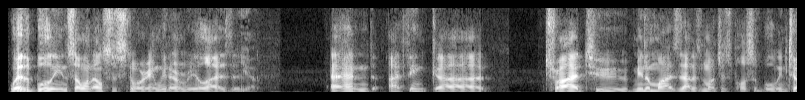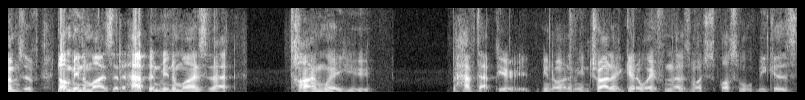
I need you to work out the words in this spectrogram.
we're the bully in someone else's story and we don't realize it. Yeah. And I think uh, try to minimize that as much as possible in terms of not minimize that it happened, minimize that time where you have that period. You know what I mean? Try to get away from that as much as possible because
